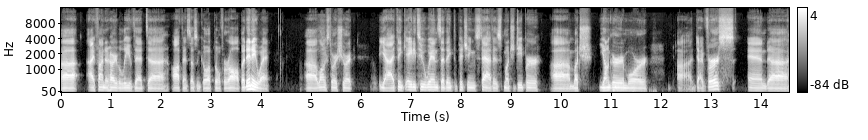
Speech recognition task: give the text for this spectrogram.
Uh, I find it hard to believe that uh, offense doesn't go up overall. But anyway, uh, long story short, yeah, I think 82 wins. I think the pitching staff is much deeper, uh, much younger, more uh, diverse, and uh,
